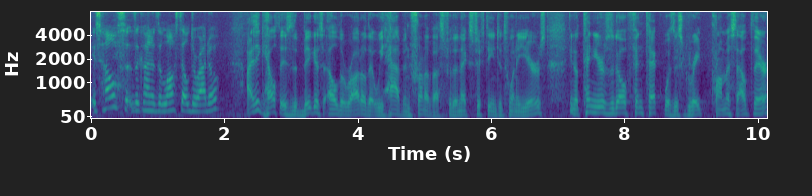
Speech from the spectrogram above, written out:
Is health the kind of the lost El Dorado? I think health is the biggest El Dorado that we have in front of us for the next 15 to 20 years. You know, 10 years ago, fintech was this great promise out there.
